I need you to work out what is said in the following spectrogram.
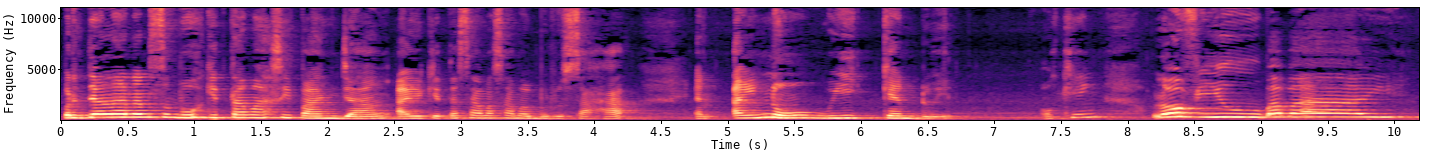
perjalanan sembuh kita masih panjang. Ayo kita sama-sama berusaha. And I know we can do it. Oke? Okay? love you. Bye bye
